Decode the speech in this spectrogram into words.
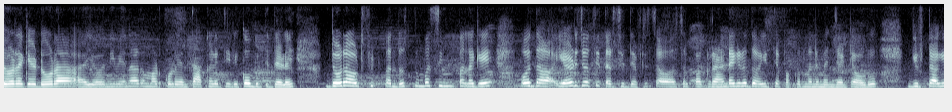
ಡೋರಾಗೆ, ಡೋರಾ, ಅಯ್ಯೋ, ನೀವೇನಾದ್ರು ಮಾಡ್ಕೊಳ್ಳಿ ಅಂತ ಆ ಕಡೆ ತಿಳ್ಕೊಂಬಿಟ್ಟಿದ್ದಾಳೆ ಡೋರಾ ಔಟ್ಫಿಟ್ ಬಂದು ತುಂಬ ಸಿಂಪಲಾಗೆ ಒಂದು ಎರಡು ಜೊತೆ ತರಿಸಿದ್ದೆ ಫ್ರೆಂಡ್ಸ್ ಸ್ವಲ್ಪ ಗ್ರ್ಯಾಂಡಾಗಿರೋದು ಐತೆ, ಪಕ್ಕದ ಮನೆ ಮಂಜಂಟಿ ಅವರು. ಗಿಫ್ಟಾಗಿ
